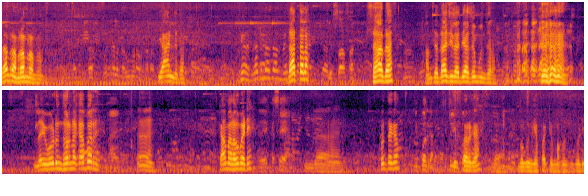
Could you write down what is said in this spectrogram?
राम राम राम राम राम. या आणले दात. दाताला सहा दात. आमच्या दाजीला द्या जमून जरा. लय ओढून धोर नका बर? कामाला उभा टे कोणतं गाव? पिप्पर का बघून घ्या पाठी मागून जोडी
